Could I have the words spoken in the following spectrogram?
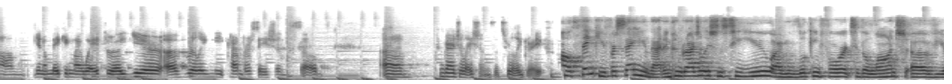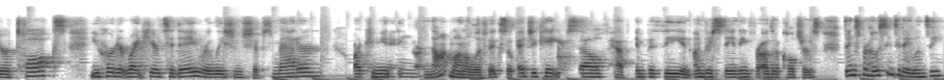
Um, you know, making my way through a year of really neat conversations. So. Uh, congratulations. It's really great. Oh, thank you for saying that. And congratulations to you. I'm looking forward to the launch of your talks. You heard it right here today Relationships Matter. Our communities mm-hmm. are not monolithic, so educate yourself, have empathy and understanding for other cultures. Thanks for hosting today, Lindsey.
